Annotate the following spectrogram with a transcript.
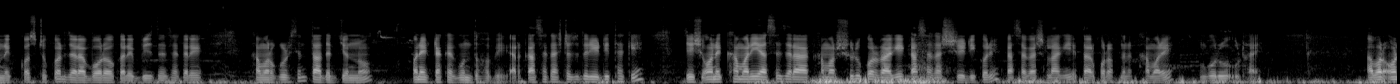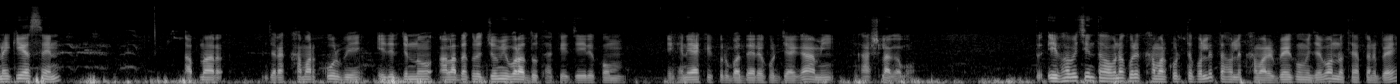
অনেক কষ্টকর। যারা বড় আকারে বিজনেস আকারে খামার করেছেন, তাদের জন্য অনেক টাকা গুনতে হবে। আর কাঁচা ঘাসটা যদি রেডি থাকে, যে অনেক খামারই আছে যারা খামার শুরু করার আগে কাঁচা ঘাস রেডি করে কাঁচা ঘাস লাগিয়ে তারপর আপনার খামারে গরু উঠায়। আবার অনেকেই আছেন, আপনার যারা খামার করবে, এদের জন্য আলাদা করে জমি বরাদ্দ থাকে যে এরকম এখানে এক একর বা দেড় একর জায়গা আমি ঘাস লাগাবো। তো এইভাবে চিন্তা ভাবনা করে খামার করতে পারলে তাহলে খামারের ব্যয় কমে যাবে, অন্যথায় আপনার ব্যয়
